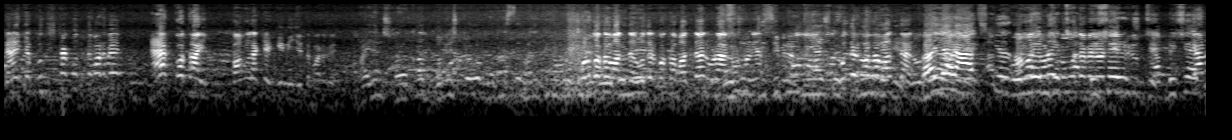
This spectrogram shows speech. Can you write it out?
ন্যায়কে প্রতিষ্ঠা করতে পারবে এক কথাই বাংলাকে এগিয়ে নিয়ে যেতে পারবে। ওর কথা বাদ দেন ওদের কথা বাদ দেন ওরা ওদের কথা বাদ দেন মমতা ব্যানার্জির বিরুদ্ধে। কেন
